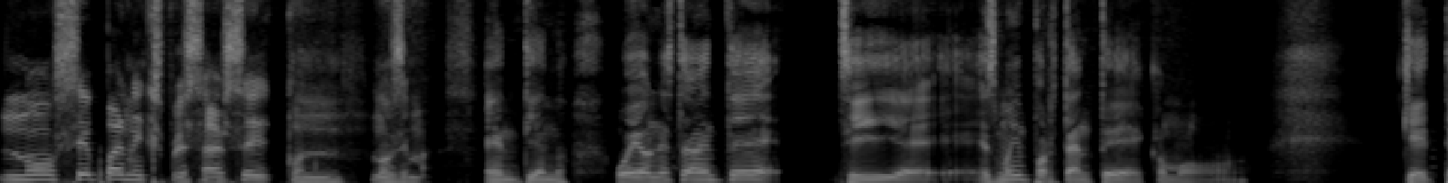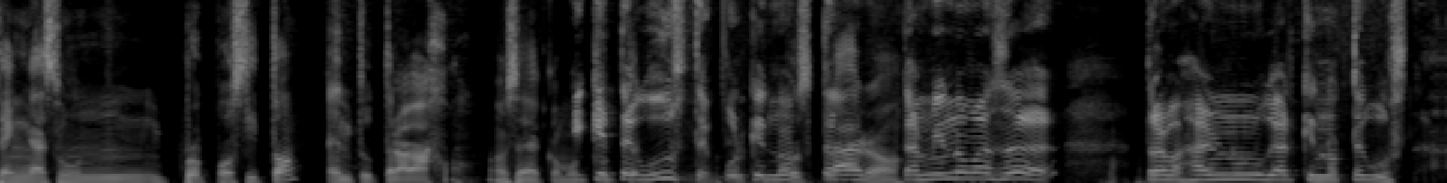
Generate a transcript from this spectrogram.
no sepan expresarse con los demás. Entiendo. Güey, honestamente, sí, eh, es muy importante como que tengas un propósito en tu trabajo. O sea, como... Y que te, guste, porque no... Pues claro. También no vas a trabajar en un lugar que no te gusta.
